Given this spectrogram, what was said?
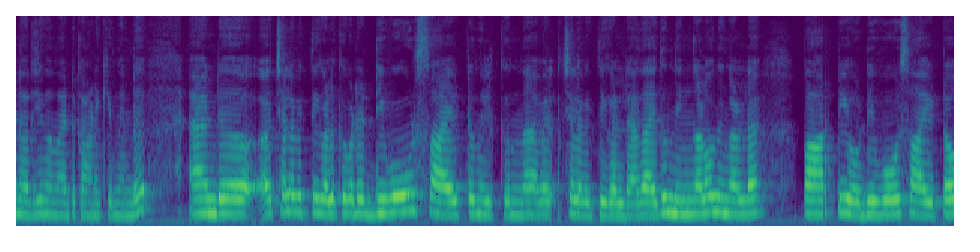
എനർജി നന്നായിട്ട് കാണിക്കുന്നുണ്ട്. ആൻഡ് ചില വ്യക്തികൾക്ക് ഇവിടെ ഡിവോഴ്സ് ആയിട്ട് നിൽക്കുന്ന ചില വ്യക്തികളുടെ അതായത് നിങ്ങളോ നിങ്ങളുടെ പാർട്ടിയോ ഡിവോഴ്സ് ആയിട്ടോ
